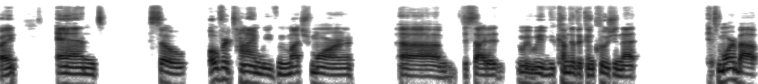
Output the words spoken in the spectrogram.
right? And so over time, we've much more um, decided, we, we've come to the conclusion that it's more about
